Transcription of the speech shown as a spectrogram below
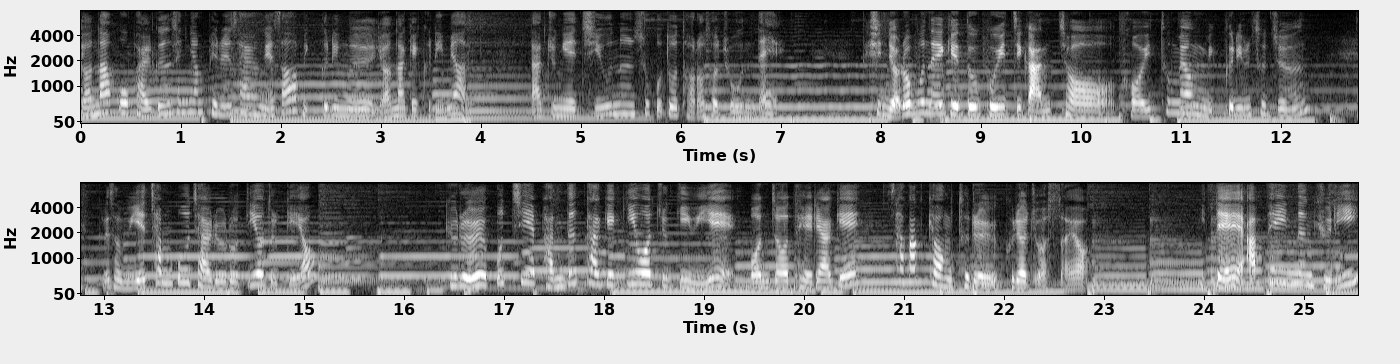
연하고 밝은 색연필을 사용해서 밑그림을 연하게 그리면 나중에 지우는 수고도 덜어서 좋은데 대신 여러분에게도 보이지가 않죠. 거의 투명 밑그림 수준. 그래서 위에 참고 자료로 띄워둘게요. 귤을 꼬치에 반듯하게 끼워주기 위해 먼저 대략의 사각형 틀을 그려주었어요. 이때 앞에 있는 귤이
